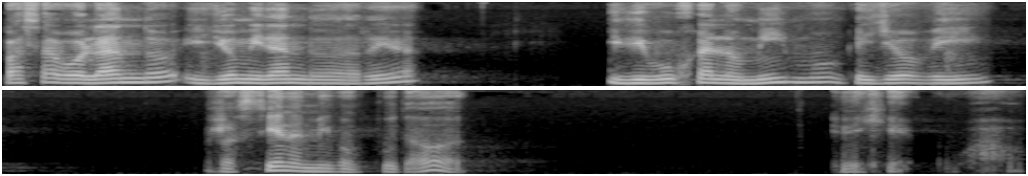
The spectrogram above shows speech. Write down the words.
pasa volando y yo mirando de arriba y dibuja lo mismo que yo vi recién en mi computador. Y dije, wow,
